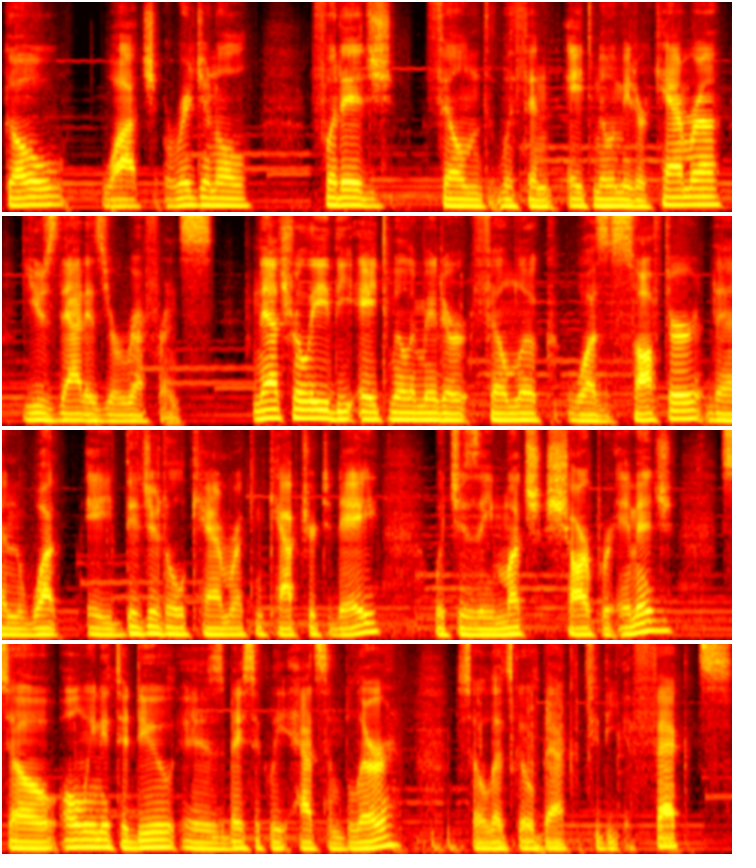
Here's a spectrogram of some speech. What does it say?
go watch original footage filmed with an 8 millimeter camera. Use that as your reference. Naturally, the 8mm film look was softer than what a digital camera can capture today, which is a much sharper image. So all we need to do is basically add some blur. So let's go back to the effects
